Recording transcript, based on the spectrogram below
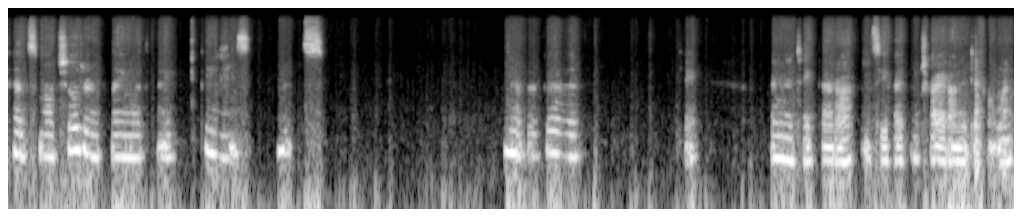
I've had small children playing with my things. It's never good. Okay, I'm going to take that off and see if I can try it on a different one.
